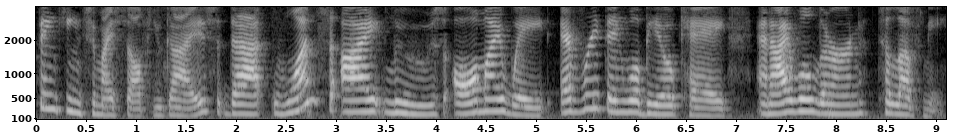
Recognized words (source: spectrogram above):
thinking to myself, you guys, that once I lose all my weight, everything will be okay and I will learn to love me.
